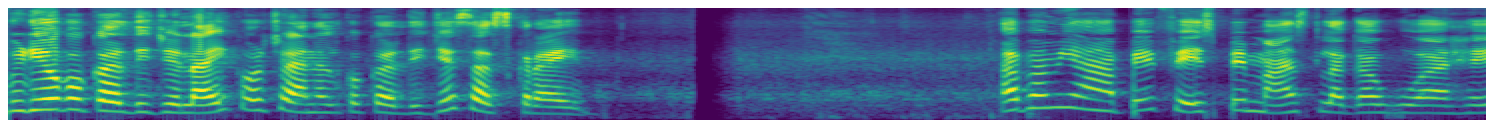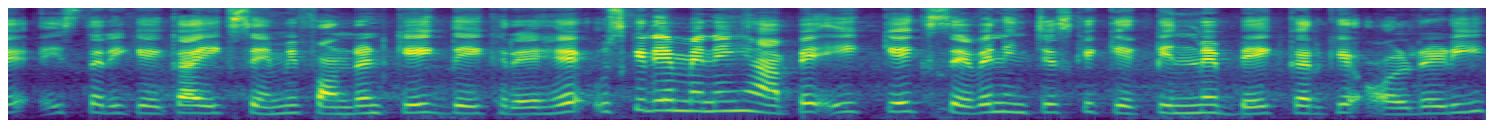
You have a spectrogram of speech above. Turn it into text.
वीडियो को कर दीजिए लाइक और चैनल को कर दीजिए सब्सक्राइब। अब हम यहाँ पे फेस पे मास्क लगा हुआ है। इस तरीके का एक सेमी फाउंडेंट केक देख रहे हैं। उसके लिए मैंने यहाँ पे एक केक सेवन इंचेस के केक टिन में बेक करके ऑलरेडी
